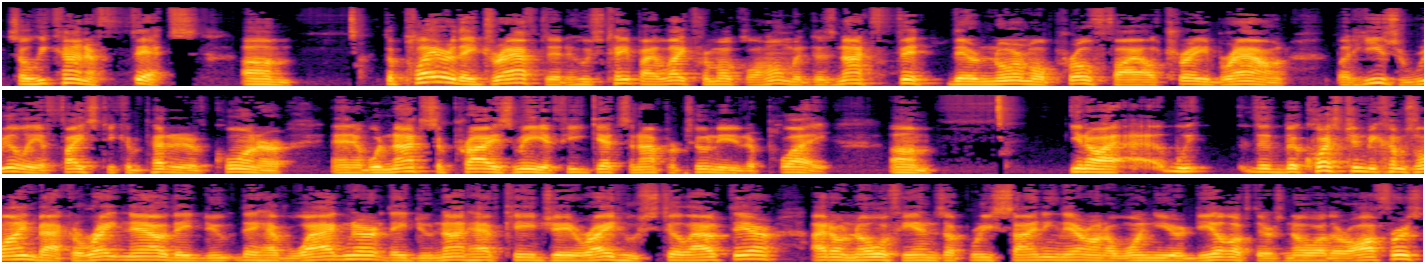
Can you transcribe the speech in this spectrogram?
so he kind of fits. Um, the player they drafted, whose tape I like from Oklahoma, does not fit their normal profile, Tre Brown, but he's really a feisty competitive corner, and it would not surprise me if he gets an opportunity to play. Um, you know, I, we the, the question becomes linebacker. Right now, they do they have Wagner. They do not have KJ Wright, who's still out there. I don't know if he ends up re-signing there on a one year deal if there's no other offers.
